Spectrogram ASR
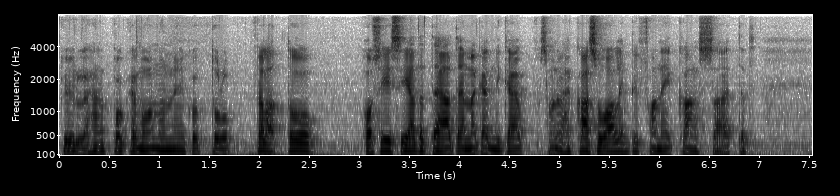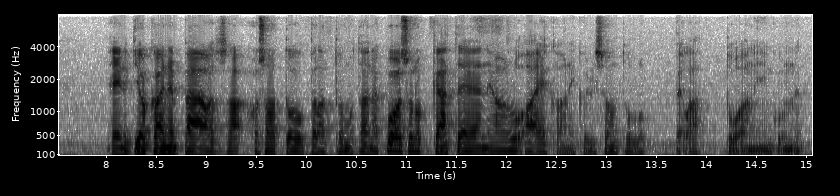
kyllähän Pokemon on niinku tullut pelattua osia sieltä täältä, en mäkään mikään semmoinen vähän kasuaalimpi fani kanssa, että, että ei nyt jokainen pääosa tullut pelattua, mutta aina kun on osunut käteen ja on ollut aikaa, niin kyllä se on tullut pelattua. Niin kuin, että,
